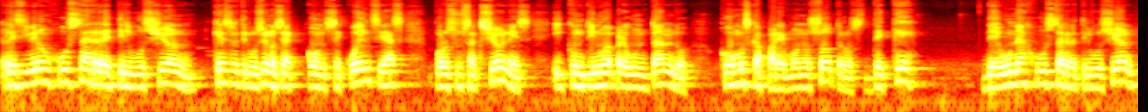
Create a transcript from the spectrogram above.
recibieron justa retribución. ¿Qué es retribución? O sea, consecuencias por sus acciones. Y continúa preguntando, ¿cómo escaparemos nosotros? ¿De qué? De una justa retribución,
